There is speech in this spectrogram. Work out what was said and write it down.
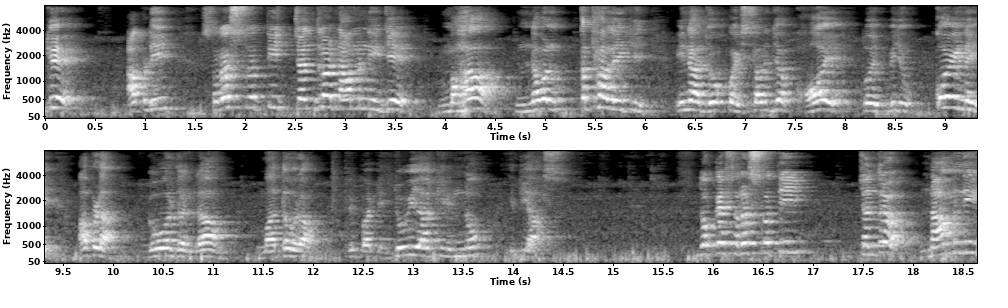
કે આપણી સરસ્વતી ચંદ્ર નામની જે મહા નવલકથા લખી, એના જો કોઈ સર્જક હોય, તો એ બીજું કોઈ નહીં. આપણા ગોવર્ધન રામ માધવરામ ત્રિપાઠી. જોવી આખી એમનો ઇતિહાસ. તો કે સરસ્વતી ચંદ્ર નામની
